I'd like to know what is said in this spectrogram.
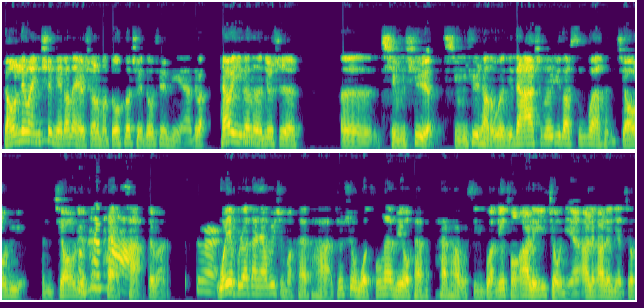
然后另外一个睡眠，刚才也说了嘛，多喝水，多睡眠，对吧？还有一个呢，就是呃情绪，情绪上的问题，大家是不是遇到新冠很焦虑，很焦虑，很害怕，对吧？对。我也不知道大家为什么害怕，就是我从来没有害害怕过新冠，就从二零一九年、二零二零年之后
